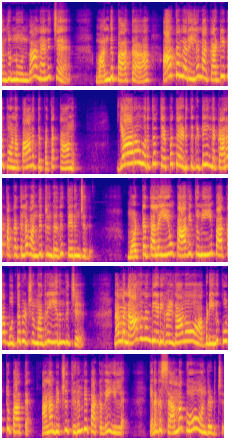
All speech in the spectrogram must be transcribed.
வந்துடணும் தான் நினைச்சேன். வந்து பார்த்தா ஆத்தங்கரையில நான் கட்டிட்டு போன பானத்தை பத்த காணும். யாரோ ஒருத்தர் தெப்பத்தை எடுத்துக்கிட்டு இந்த கரை பக்கத்துல வந்துட்டு இருந்தது தெரிஞ்சது. மொட்டை தலையையும் காவி துணியையும் பார்த்தா புத்தபிட்சு மாதிரி இருந்துச்சு. நம்ம நாகநந்தியடிகள் தானோ அப்படின்னு கூப்பிட்டு பார்த்தேன். ஆனா பிட்சு திரும்பி பார்க்கவே இல்லை. எனக்கு செம கோவம் வந்துடுச்சு.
